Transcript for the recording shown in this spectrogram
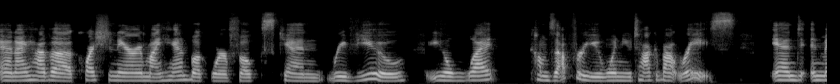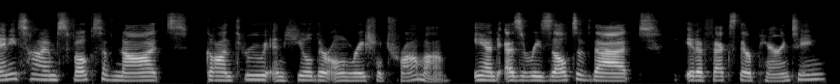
And I have a questionnaire in my handbook where folks can review, you know, what comes up for you when you talk about race. And and many times folks have not gone through and healed their own racial trauma. And as a result of that, it affects their parenting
